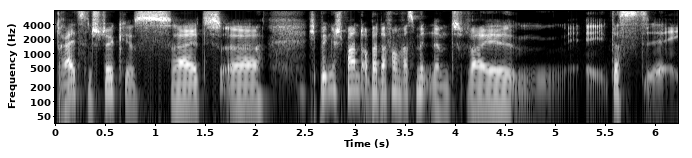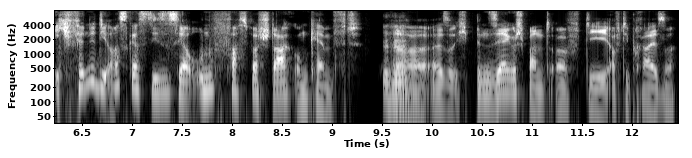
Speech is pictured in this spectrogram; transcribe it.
13 Stück ist halt, äh, ich bin gespannt, ob er davon was mitnimmt, weil äh, das, ich finde die Oscars dieses Jahr unfassbar stark umkämpft. Mhm. Äh, also ich bin sehr gespannt auf die, auf die Preise.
